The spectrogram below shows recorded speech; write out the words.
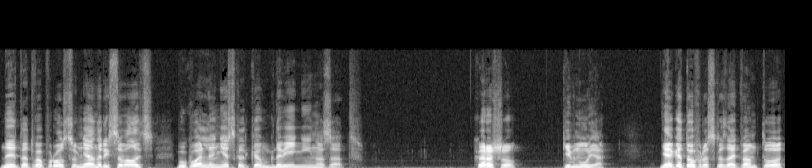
на этот вопрос у меня нарисовалась буквально несколько мгновений назад. «Хорошо», — кивнул я. «Я готов рассказать вам то,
